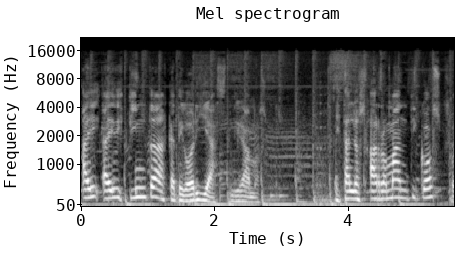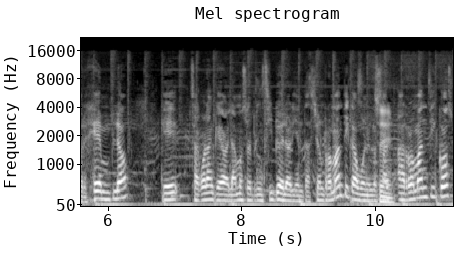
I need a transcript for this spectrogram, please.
hay, hay distintas categorías, digamos. Están los arománticos, por ejemplo, que se acuerdan que hablamos al principio de la orientación romántica. Bueno, los Sí. a- arománticos,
